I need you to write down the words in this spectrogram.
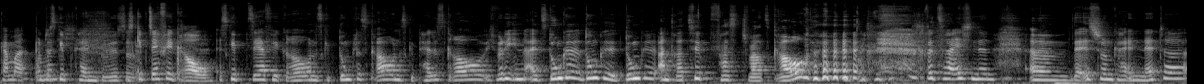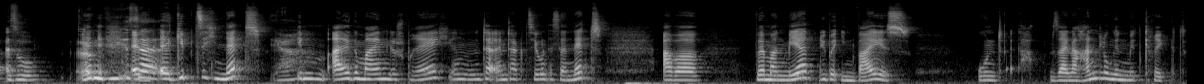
kann man- kann und es gibt kein Böse. Es gibt sehr viel Grau. Es gibt sehr viel Grau und es gibt dunkles Grau und es gibt helles Grau. Ich würde ihn als dunkel, dunkel, dunkel, Anthrazit, fast schwarz-grau bezeichnen. Ähm, der ist schon kein netter. Also irgendwie ist er, er. er gibt sich nett Ja. im allgemeinen Gespräch, in der Interaktion ist er nett. Aber wenn man mehr über ihn weiß und seine Handlungen mitkriegt,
